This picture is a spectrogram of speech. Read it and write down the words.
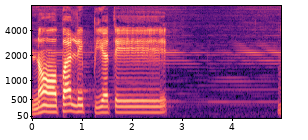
नोपलिप्यते ॐ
